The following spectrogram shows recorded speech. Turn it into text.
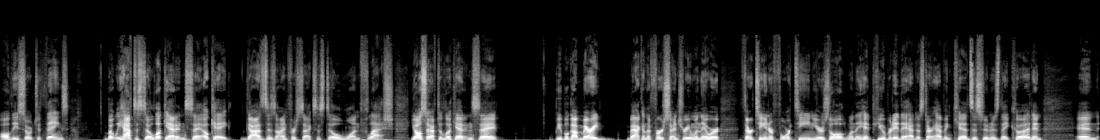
all these sorts of things but we have to still look at it and say okay god's design for sex is still one flesh you also have to look at it and say people got married back in the first century when they were 13 or 14 years old. When they hit puberty they had to start having kids as soon as they could and and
